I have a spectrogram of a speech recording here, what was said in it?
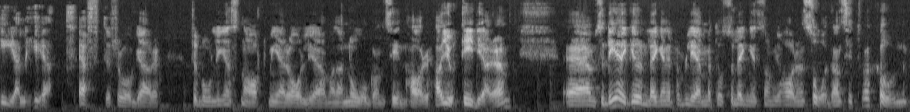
helhet efterfrågar förmodligen snart mer olja än vad den någonsin har, har gjort tidigare. Ehm, så det är det grundläggande problemet och så länge som vi har en sådan situation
